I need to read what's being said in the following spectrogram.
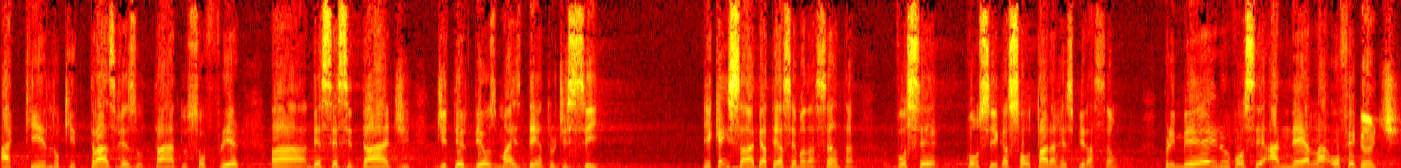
aquilo que traz resultado, sofrer a necessidade de ter Deus mais dentro de si. E quem sabe até a Semana Santa você consiga soltar a respiração. Primeiro você anela ofegante,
